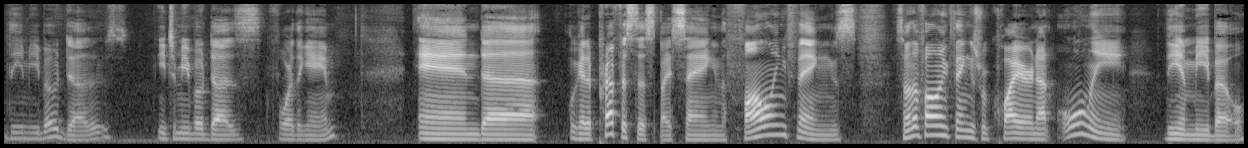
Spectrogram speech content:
the amiibo does, each amiibo does for the game. And uh, we're going to preface this by saying the following things. Some of the following things require not only the amiibo,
